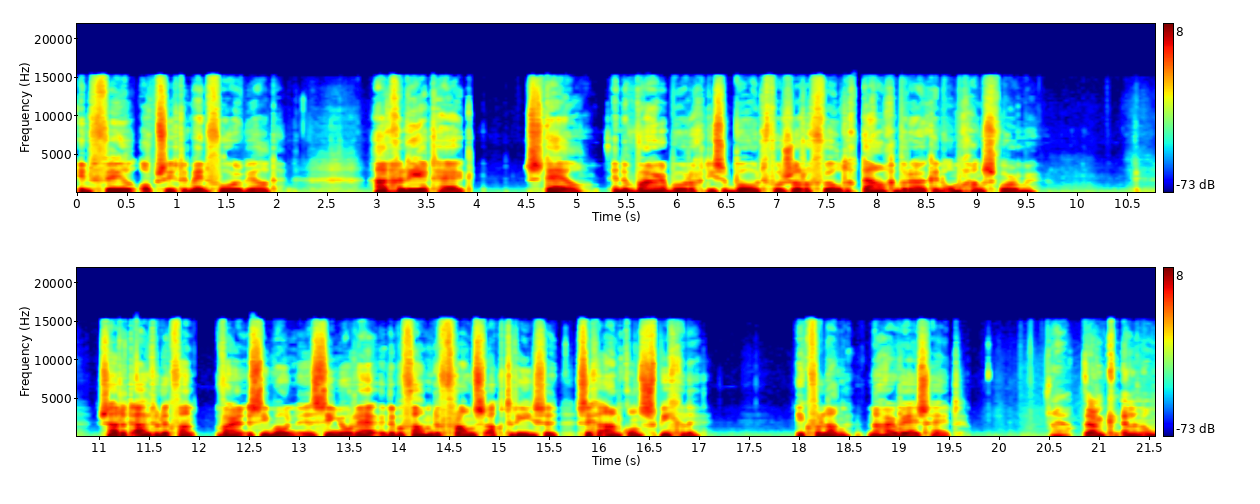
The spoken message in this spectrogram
in veel opzichten mijn voorbeeld. Haar geleerdheid, stijl en de waarborg die ze bood voor zorgvuldig taalgebruik en omgangsvormen. Ze had het uiterlijk van waar Simone Signoret, de befaamde Franse actrice, zich aan kon spiegelen. Ik verlang naar haar wijsheid. Ja, dank Ellen Ombre.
